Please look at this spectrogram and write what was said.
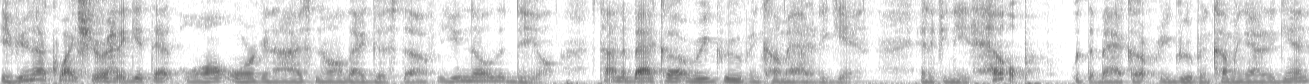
If you're not quite sure how to get that all organized and all that good stuff, you know the deal. It's time to back up, regroup, and come at it again. And if you need help with the backup, regroup, and coming at it again,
